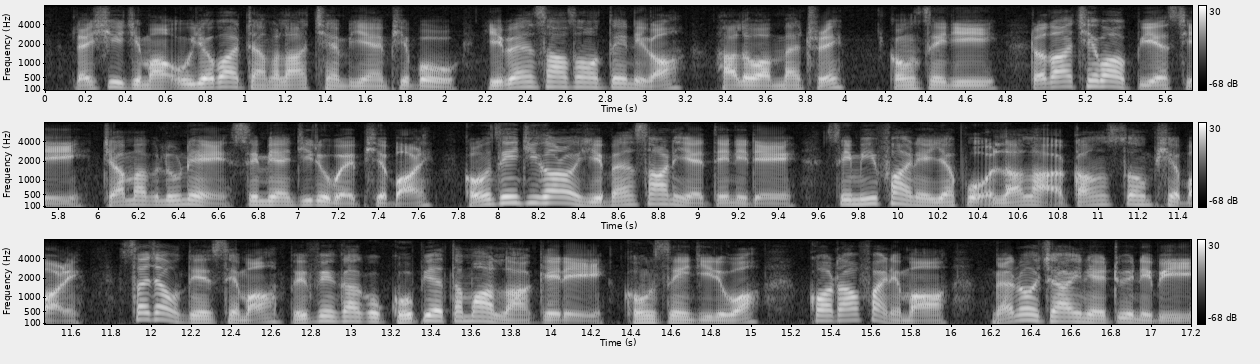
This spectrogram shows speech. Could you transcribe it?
။လက်ရှိချိန်မှာဥရောပဒံမလားချန်ပီယံဖြစ်ဖို့ရေပန်းစားဆုံးအသင်းတွေကဟာလိုဝါမက်ထရစ် ဂုံစင်ကြီးဒေါ်သားချေပေါက် PSG ဂျာမန်ဘလူးနဲ့စင်ပြန်ကြီးတို့ပဲဖြစ်ပါတယ်။ဂုံစင်ကြီးကတော့ရေပန်းစားနေတဲ့အသင်းတွေဆီမီဖိုင်နယ်ရောက်ဖို့အလားအလာအကောင်းဆုံးဖြစ်ပါတယ်။စက်ကြောင့်တင်စင်မှာဘေဗင်ကာကိုဂိုးပြတ်သမားလာခဲ့တဲ့ဂုံစင်ကြီးတို့ကကွာတာဖိုင်နယ်မှာငန်းတော်ဂျိုင်းနဲ့တွေ့နေပြီး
